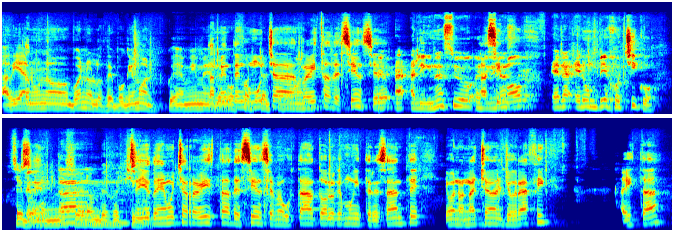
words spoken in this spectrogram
habían unos, bueno, los de Pokémon. que a mí me también tengo muchas Pokémon. revistas de ciencia. a- Al Ignacio, al Asimov. Ignacio era, era un viejo chico. Sí, pues Ignacio era un viejo chico. Sí, yo tenía muchas revistas de ciencia, me gustaba todo lo que es muy interesante. Y bueno, National Geographic, ahí está.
